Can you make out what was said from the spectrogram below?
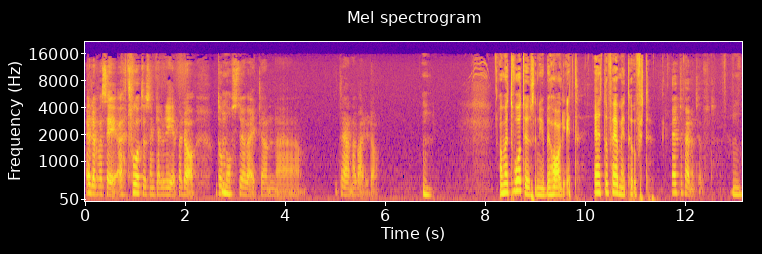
eller vad säger jag, 2000 kalorier per dag, då Mm. måste jag verkligen eh, träna varje dag. ja, men 2000 är ju behagligt. 1 och 5 är tufft. 1 och 5 är tufft. Mm.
